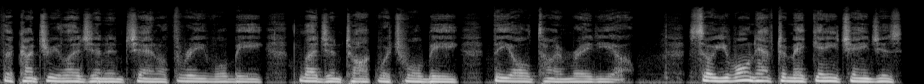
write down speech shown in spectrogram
the country legend, and channel three will be legend talk, which will be the old time radio. So you won't have to make any changes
